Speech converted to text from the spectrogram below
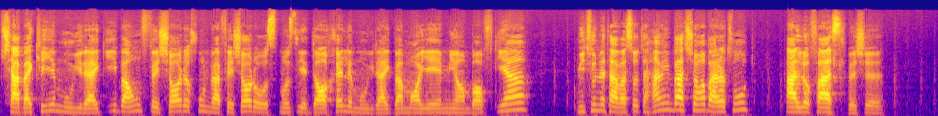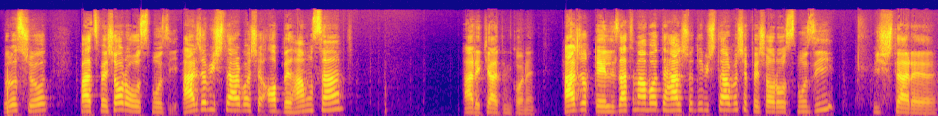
شبکه مویرگی و اون فشار خون و فشار اسموزی داخل مویرگ و مایع میان بافتی هم می‌تونه توسط همین بچه ها براتون حل و فصل بشه. درست شد؟ پس فشار اسموزی. هر جا بیشتر باشه آب به همون سمت حرکت می‌کنه. هر جا غلظت مواد حل شده بیشتر باشه فشار اسموزی بیشتره.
